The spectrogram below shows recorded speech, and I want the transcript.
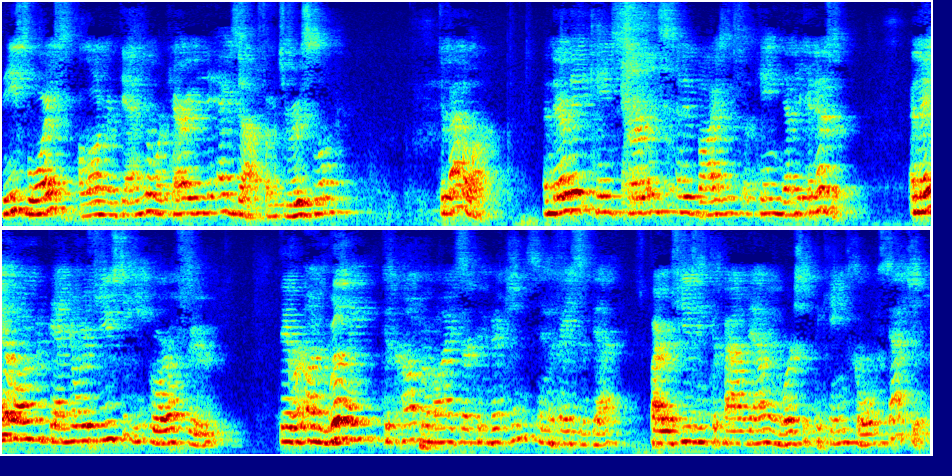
These boys, along with Daniel, were carried into exile from Jerusalem to Babylon. And there they became servants and advisors of King Nebuchadnezzar. And they, along with Daniel, refused to eat royal food. They were unwilling to compromise their convictions in the face of death by refusing to bow down and worship the king's golden statue.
